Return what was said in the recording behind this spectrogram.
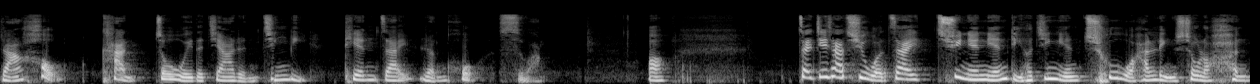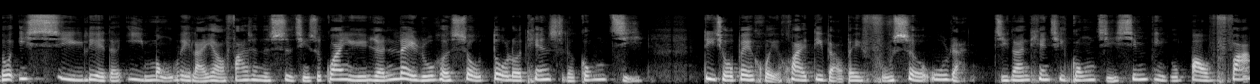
然后看周围的家人经历天灾人祸、死亡，哦。再接下去，我在去年年底和今年初，我还领受了很多一系列的异梦，未来要发生的事情是关于人类如何受堕落天使的攻击，地球被毁坏，地表被辐射污染，极端天气攻击，新病毒爆发，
